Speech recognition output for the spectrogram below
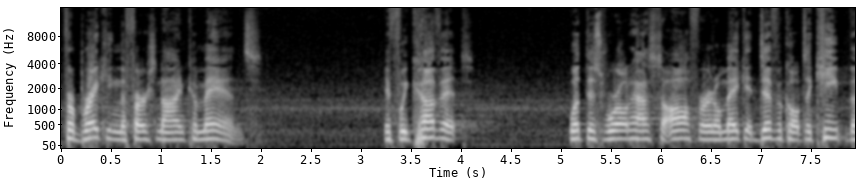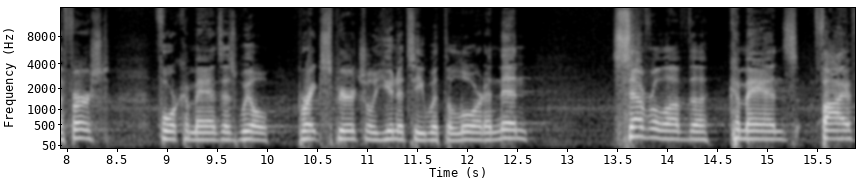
for breaking the first nine commands. If we covet what this world has to offer, it'll make it difficult to keep the first four commands as we'll break spiritual unity with the Lord. And then several of the commands, five,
